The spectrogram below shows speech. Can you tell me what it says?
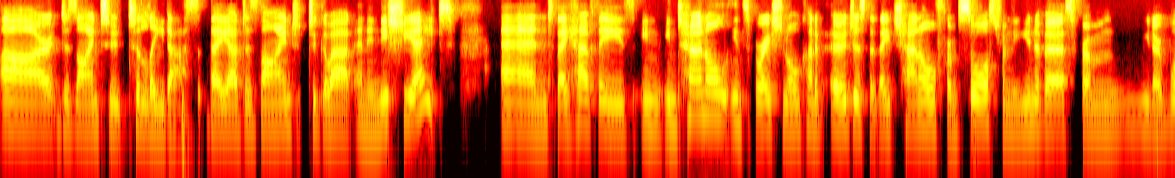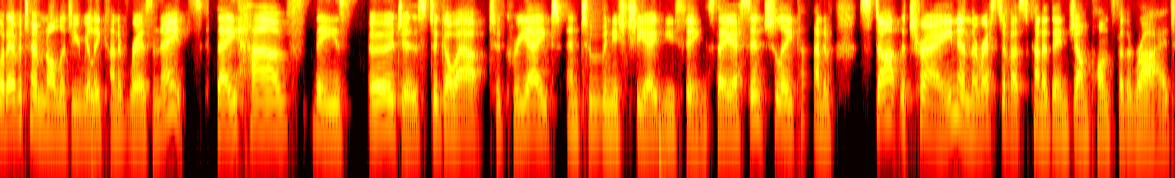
are designed to to lead us. They are designed to go out and initiate and they have these in, internal inspirational kind of urges that they channel from source from the universe from you know whatever terminology really kind of resonates. They have these urges to go out to create and to initiate new things. They essentially kind of start the train and the rest of us kind of then jump on for the ride.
